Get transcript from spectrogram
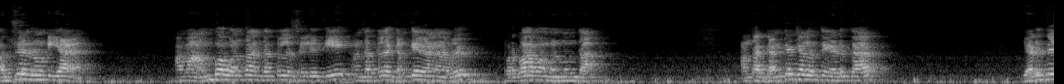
அர்ஜுனனுடைய அவன் அம்பை வந்து அந்த இடத்துல செலுத்தி அந்த இடத்துல கங்கை வேணாவில் பிரபாவம் பண்ணுந்தான் அந்த கங்கை ஜலத்தை எடுத்தார். எடுத்து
